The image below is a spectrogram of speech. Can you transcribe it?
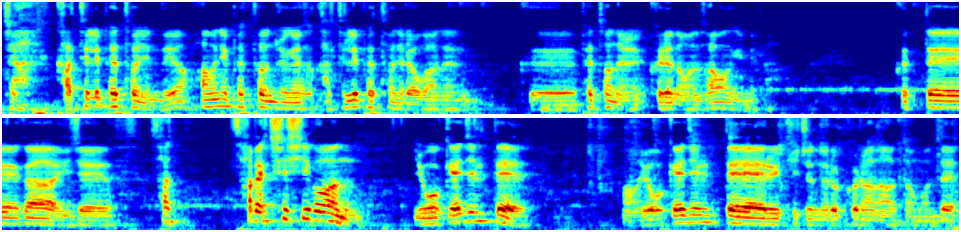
자, 가틀리 패턴인데요. 하모니 패턴 중에서 가틀리 패턴이라고 하는 그 패턴을 그려 넣은 상황입니다. 그때가 이제 470원 요거 깨질 때 어, 요거 깨질 때를 기준으로 그려 나왔던 건데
